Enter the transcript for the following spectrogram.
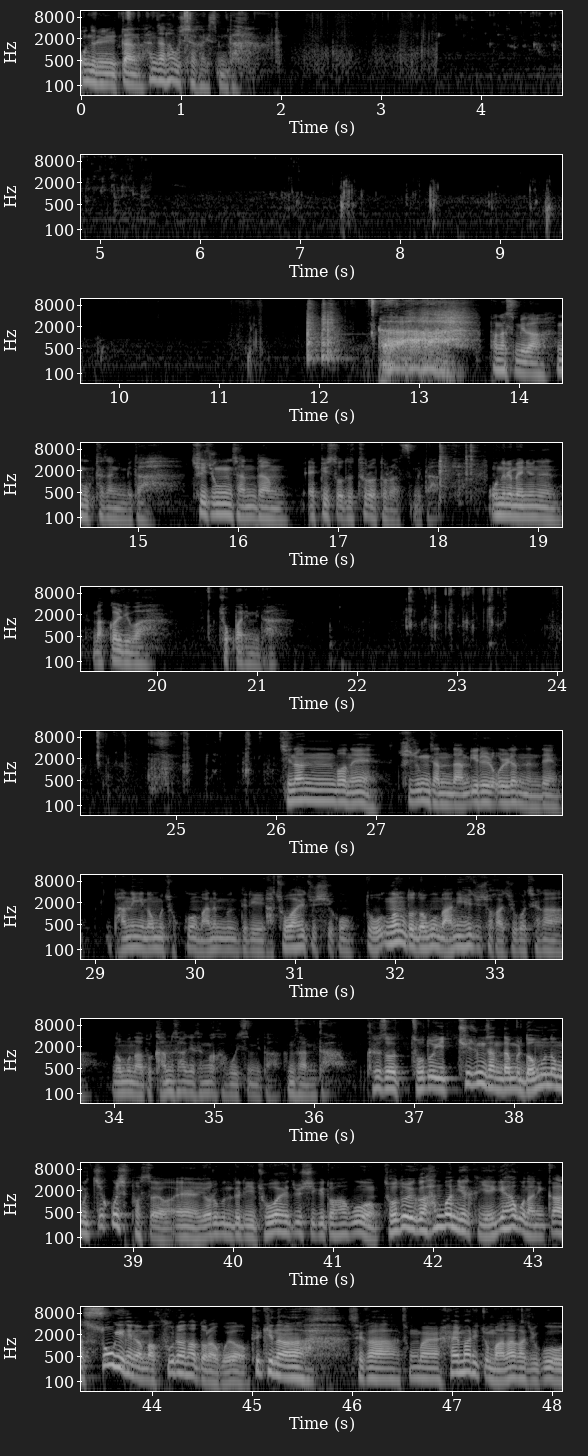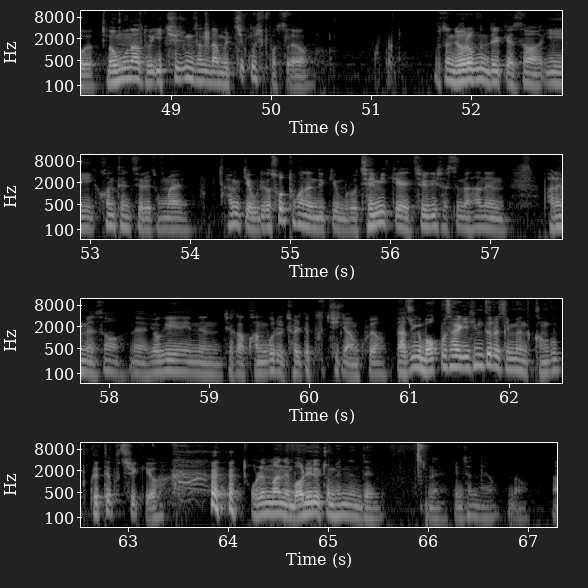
오늘은 일단 한잔 하고 시작하겠습니다. 아, 반갑습니다. 한국타장입니다. 취중잔담 에피소드 2로 돌아왔습니다. 오늘의 메뉴는 막걸리와 족발입니다. 지난번에 취중잔담 1을 올렸는데 반응이 너무 좋고 많은 분들이 다 좋아해 주시고 또 응원도 너무 많이 해주셔가지고 제가 너무나도 감사하게 생각하고 있습니다. 감사합니다. 그래서 저도 이 취중 잔담을 너무너무 찍고 싶었어요. 예, 여러분들이 좋아해 주시기도 하고 저도 이거 한 번 이렇게 얘기하고 나니까 속이 그냥 막 후련하더라고요. 특히나 제가 정말 할 말이 좀 많아가지고 너무나도 이 취중 잔담을 찍고 싶었어요. 우선 여러분들께서 이 컨텐츠를 정말 함께 우리가 소통하는 느낌으로 재밌게 즐기셨으면 하는 바람에서 네, 여기는 제가 광고를 절대 붙이지 않고요. 나중에 먹고 살기 힘들어지면 광고 그때 붙일게요. 오랜만에 머리를 좀 했는데 네, 괜찮나요?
